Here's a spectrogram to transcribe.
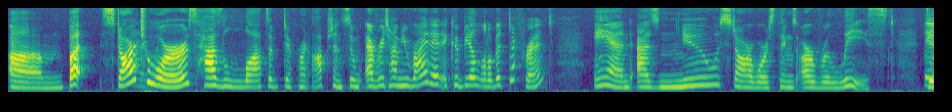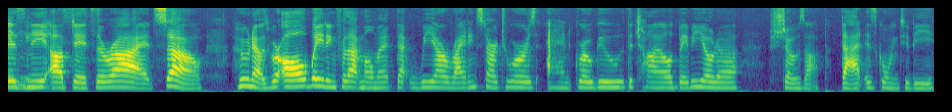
Um but Star Tours has lots of different options. So every time you ride it, it could be a little bit different. And as new Star Wars things are released, They Disney updates the ride. So, who knows? We're all waiting for that moment that we are riding Star Tours and Grogu, the child, Baby Yoda, shows up. That is going to be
